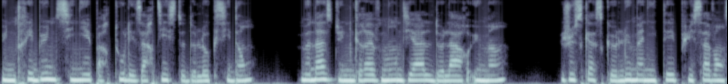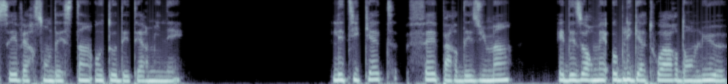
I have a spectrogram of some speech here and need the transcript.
Une tribune signée par tous les artistes de l'Occident menace d'une grève mondiale de l'art humain jusqu'à ce que l'humanité puisse avancer vers son destin autodéterminé. L'étiquette fait par des humains est désormais obligatoire dans l'UE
